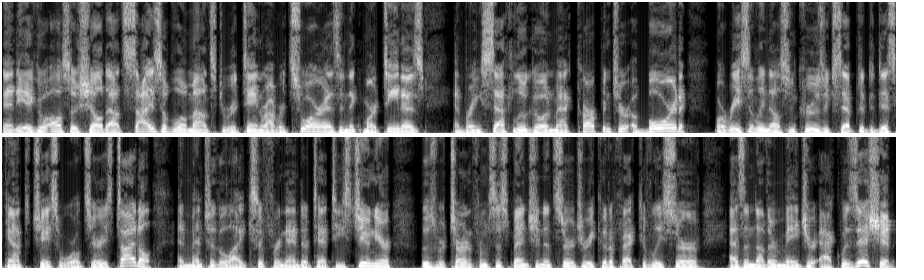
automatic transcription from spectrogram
San Diego also shelled out sizable amounts to retain Robert Suarez and Nick Martinez and bring Seth Lugo and Matt Carpenter aboard. More recently, Nelson Cruz accepted a discount to chase a World Series title and mentor the likes of Fernando Tatis Jr., whose return from suspension and surgery could effectively serve as another major acquisition.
